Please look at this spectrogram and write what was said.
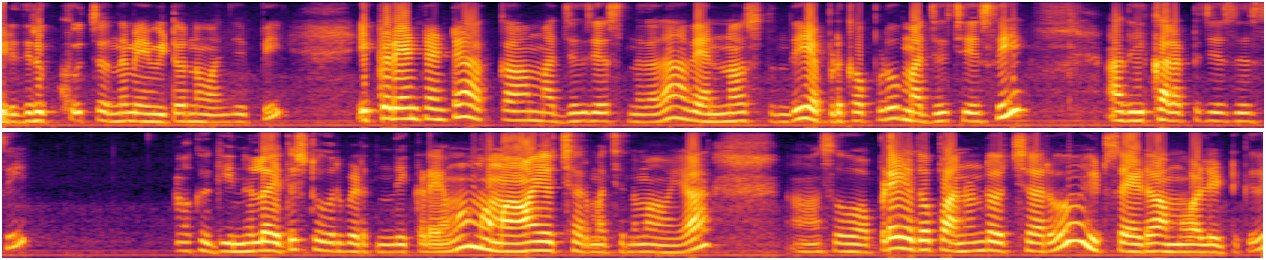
ఇడిదిరిగి కూర్చుంది మేము ఇటు ఉన్నాం అని చెప్పి. ఇక్కడ ఏంటంటే అక్క మజ్జిగ చేస్తుంది కదా వెన్న వస్తుంది. ఎప్పటికప్పుడు మజ్జిగ చేసి అది కలెక్ట్ చేసేసి ఒక గిన్నెలో అయితే స్టోర్ పెడుతుంది. ఇక్కడేమో మా మామయ్య వచ్చారు మా చిన్న మామయ్య. సో అప్పుడే ఏదో పనుండి వచ్చారు. ఇటు సైడ్ అమ్మ వాళ్ళ ఇంటికి.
